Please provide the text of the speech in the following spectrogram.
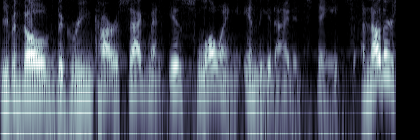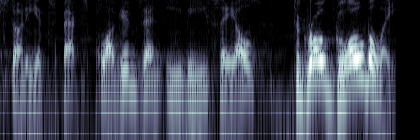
Even though the green car segment is slowing in the United States, another study expects plug ins and EV sales to grow globally.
